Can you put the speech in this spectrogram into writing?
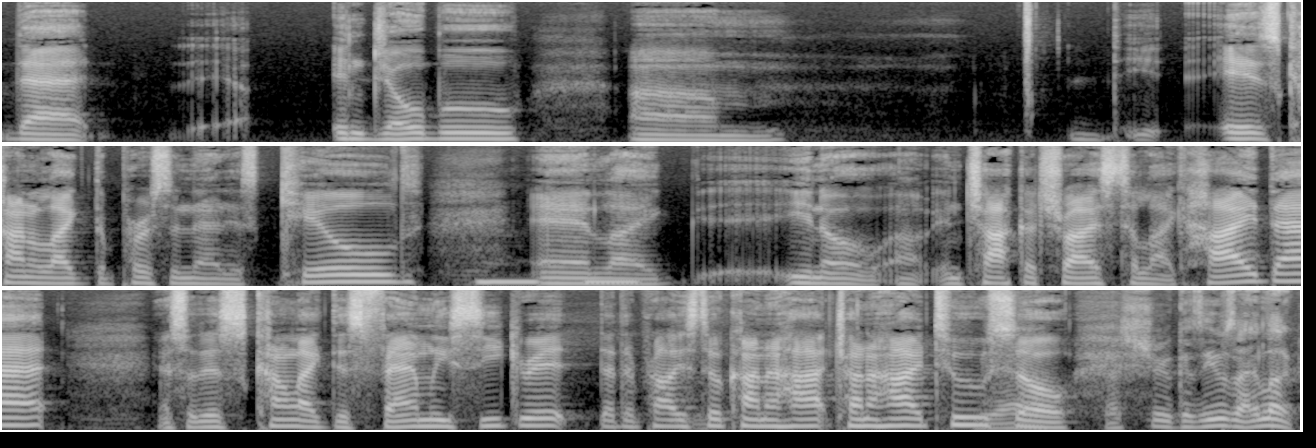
that Njobu um, is kind of like the person that is killed, and like you know, uh, and Chaka tries to like hide that. And so there's kind of like this family secret that they're probably still kind of hide, trying to hide too. So that's true because he was like, "Look,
